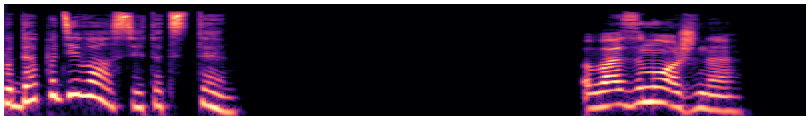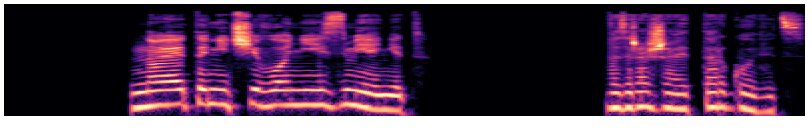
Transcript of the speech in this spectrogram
Куда подевался этот Стэн? «Возможно. Но это ничего не изменит», — возражает торговец.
